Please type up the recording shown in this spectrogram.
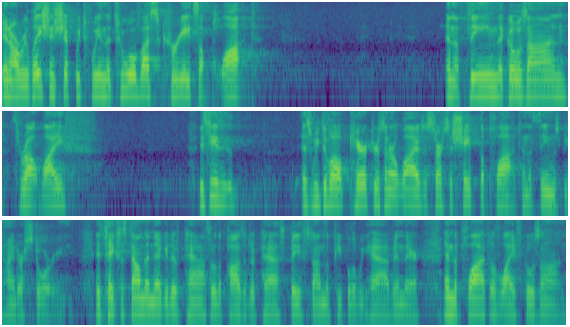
And our relationship between the two of us creates a plot and a theme that goes on throughout life. You see, as we develop characters in our lives, it starts to shape the plot and the themes behind our story. It takes us down the negative path or the positive path based on the people that we have in there. And the plot of life goes on.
